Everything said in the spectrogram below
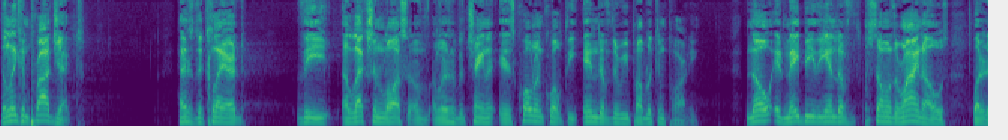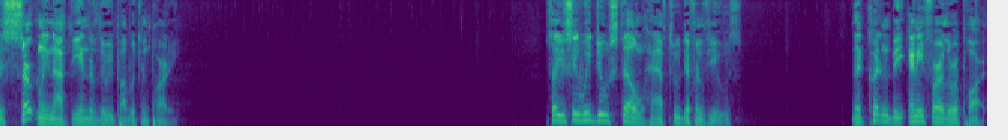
The Lincoln Project has declared the election loss of Elizabeth Cheney is quote unquote the end of the Republican Party. No, it may be the end of some of the RINOs, but it is certainly not the end of the Republican Party. So you see, we do still have two different views that couldn't be any further apart.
